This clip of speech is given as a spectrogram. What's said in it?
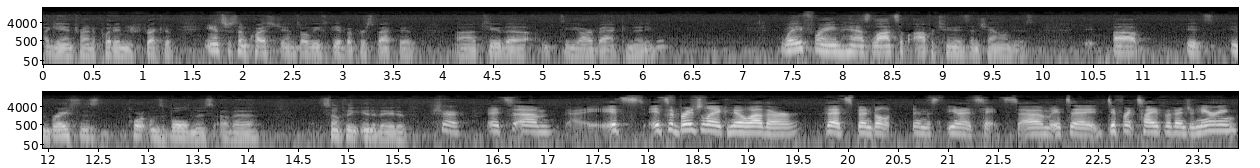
again, trying to put into perspective, answer some questions, or at least give a perspective uh, to the, to the RBAC committee. Waveframe has lots of opportunities and challenges. Uh, It embraces Portland's boldness of a, something innovative. Sure. It's um, it's it's a bridge like no other that's been built in the United States. Um, it's a different type of engineering.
